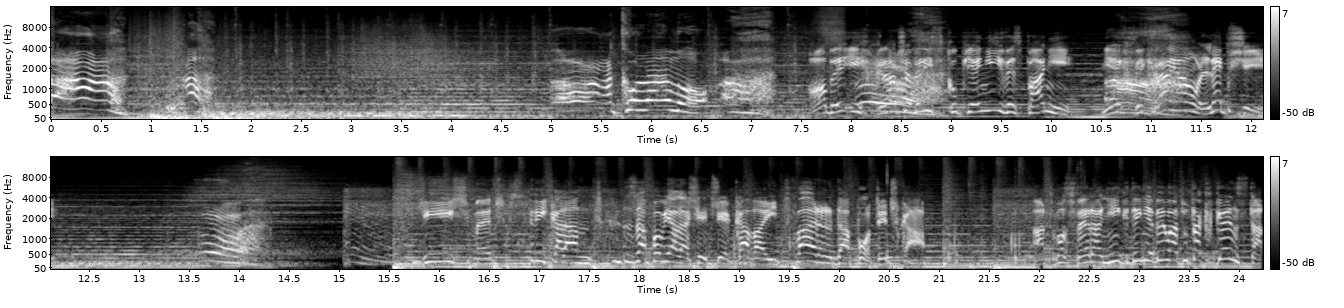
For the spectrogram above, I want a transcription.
A! A! A, kolano! A! Oby ich gracze byli skupieni i wyspani. Niech wygrają lepsi. Dziś mecz w Strikaland zapowiada się ciekawa i twarda potyczka. Atmosfera nigdy nie była tu tak gęsta.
